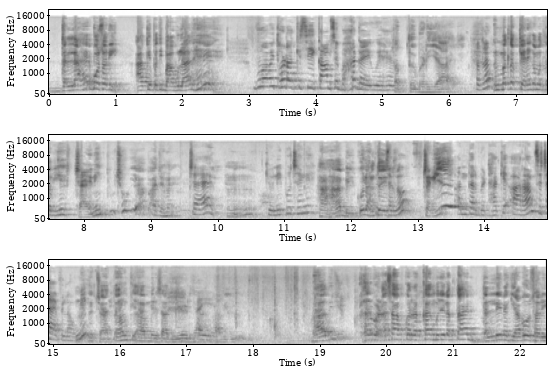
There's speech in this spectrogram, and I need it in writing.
दल्ला है वो सॉरी आपके पति बाबूलाल हैं? वो अभी थोड़ा किसी काम से बाहर गए हुए हैं। तब तो बढ़िया है। मतलब? मतलब कहने का मतलब ये चाय नहीं पूछोगी आप आज हमें? चाय? हम्म, क्यों नहीं पूछेंगे? हाँ हाँ बिल्कुल हम तो चलो। चलिए। अंदर बैठा के आराम से चाय पिलाऊँगी। मैं तो चाहता हूँ कि आप मेरे साथ लेट जाए भाभी जी। घर बड़ा साफ़ कर रखा है मुझे लगता है दल्ले ने किया वो सॉरी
